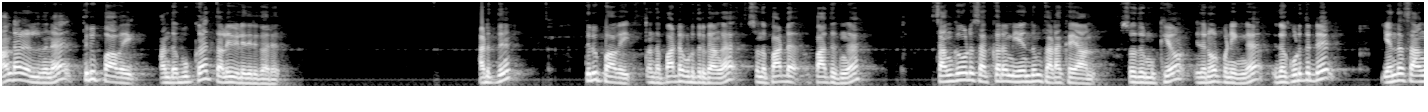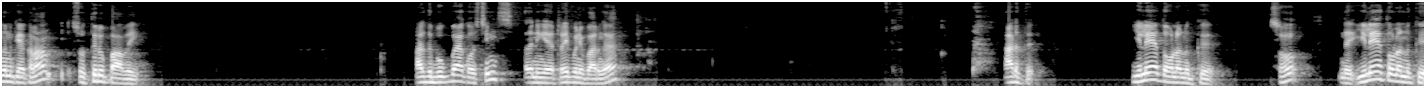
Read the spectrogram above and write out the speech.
ஆண்டாள் எழுதின திருப்பாவை அந்த புக்கை தழுவி எழுதியிருக்காரு. அடுத்து திருப்பாவை அந்த பாட்டை கொடுத்துருக்காங்க. ஸோ அந்த பாட்டை பார்த்துக்குங்க. சங்கோடு சக்கரம் ஏந்தும் தடக்கையான். ஸோ இது முக்கியம். இதை நோட் பண்ணிக்கோங்க. இதை கொடுத்துட்டு எந்த சாங்குன்னு கேட்கலாம்? ஸோ திருப்பாவை. அடுத்து புக் பேக் கொஸ்டின்ஸ் அதை நீங்கள் ட்ரை பண்ணி பாருங்கள் அடுத்து இளைய தோழனுக்கு. ஸோ இந்த இளைய தோழனுக்கு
